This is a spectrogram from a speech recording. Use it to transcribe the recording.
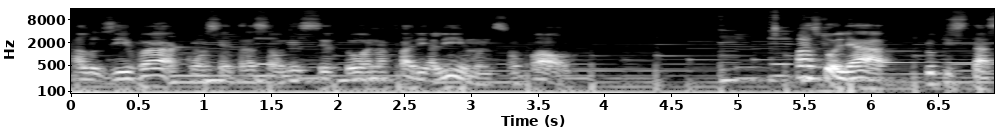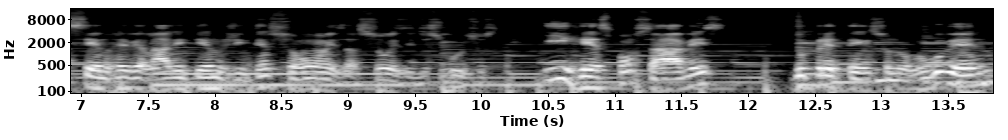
alusiva à concentração desse setor na Faria Lima, em São Paulo. Basta olhar para o que está sendo revelado em termos de intenções, ações e discursos irresponsáveis do pretenso novo governo,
